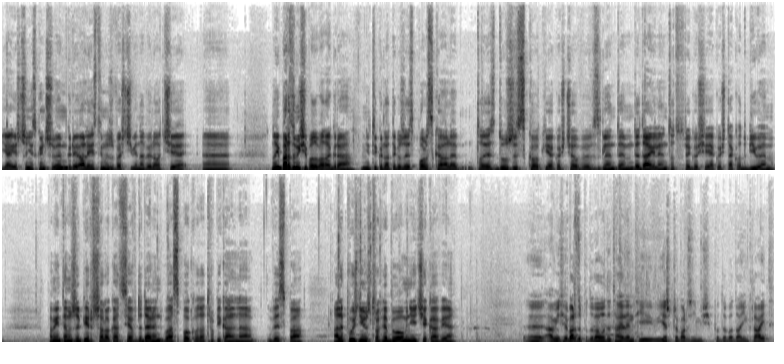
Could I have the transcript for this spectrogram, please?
Ja jeszcze nie skończyłem gry, ale jestem już właściwie na wylocie. E, No i bardzo mi się podoba ta gra, nie tylko dlatego, że jest polska, ale to jest duży skok jakościowy względem Dead Island, od którego się jakoś tak odbiłem. Pamiętam, że pierwsza lokacja w Dead Island była spoko, ta tropikalna wyspa, ale później już trochę było mniej ciekawie. Y, A mi się bardzo podobało The Thailand i jeszcze bardziej mi się podoba Dying Light.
